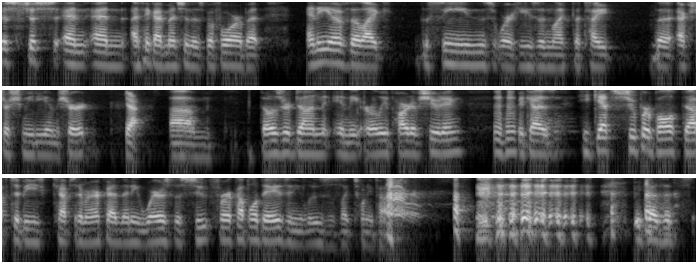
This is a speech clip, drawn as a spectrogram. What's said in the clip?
just just and and I think I've mentioned this before, but any of the like the scenes where he's in like the tight, the extra medium shirt. Yeah. Um, those are done in the early part of shooting Mhm. because he gets super bulked up to be Captain America, and then he wears the suit for a couple of days and he loses like twenty pounds. because it's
